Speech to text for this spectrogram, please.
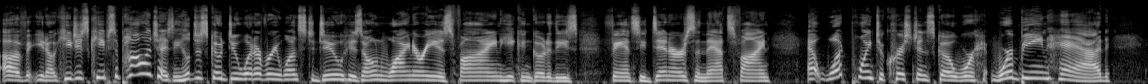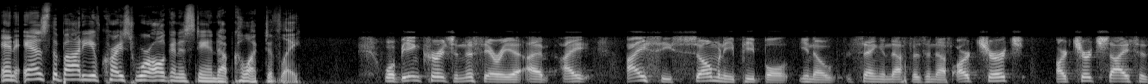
of, you know, he just keeps apologizing. He'll just go do whatever he wants to do. His own winery is fine. He can go to these fancy dinners and that's fine. At what point do Christians go, we're, we're being had and as the body of Christ, we're all going to stand up collectively? Well, be encouraged in this area. I, I I see so many people, you know, saying enough is enough. Our church, our church size has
